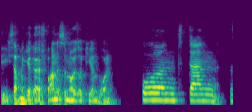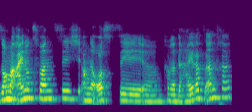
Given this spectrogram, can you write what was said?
ich sag mal, ihre Ersparnisse neu sortieren wollen. Und dann Sommer 21 an der Ostsee äh, kam dann der Heiratsantrag,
